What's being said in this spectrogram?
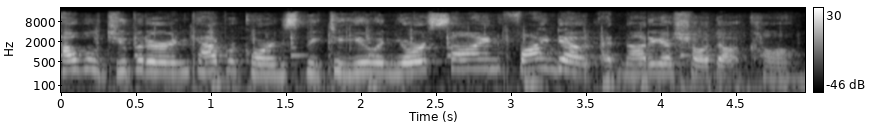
How will Jupiter in Capricorn speak to you and your sign? Find out at nadiyashah.com.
